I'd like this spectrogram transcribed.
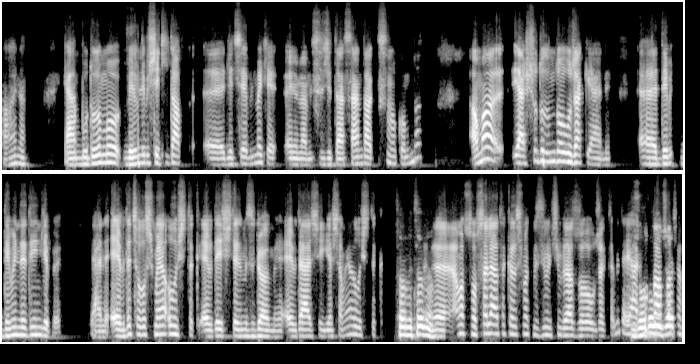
Aynen. Yani bu durumu verimli bir şekilde e, geçirebilmek en önemlisi cidden. Sen de haklısın o konuda. Ama ya şu durumda olacak yani. E, de, demin dediğin gibi yani evde çalışmaya alıştık. Evde işlerimizi görmeye, evde her şeyi yaşamaya alıştık. Tabii tabii. Ee, ama sosyal hayata karışmak bizim için biraz zor olacak tabii de. Yani zor olacak. Çok...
